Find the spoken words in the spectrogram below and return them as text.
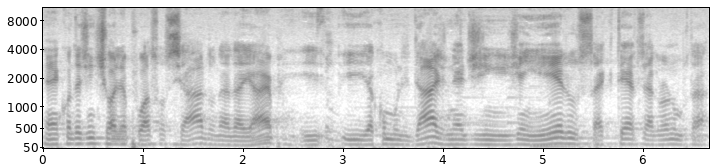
Né, quando a gente olha para o associado né, da IARP e, e, a comunidade né, de engenheiros, arquitetos e agrônomos da,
